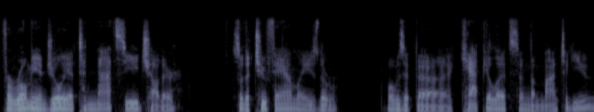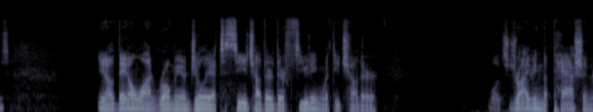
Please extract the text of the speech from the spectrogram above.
for Romeo and Juliet to not see each other. So the two families, the what was it, the Capulets and the Montagues, you know, they don't want Romeo and Juliet to see each other. They're feuding with each other. Well, it's driving the passion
